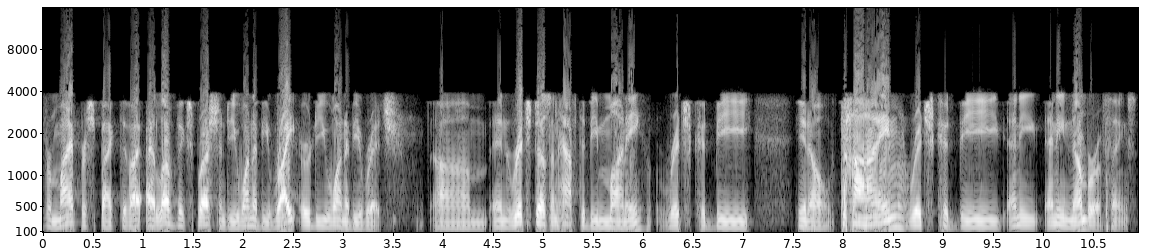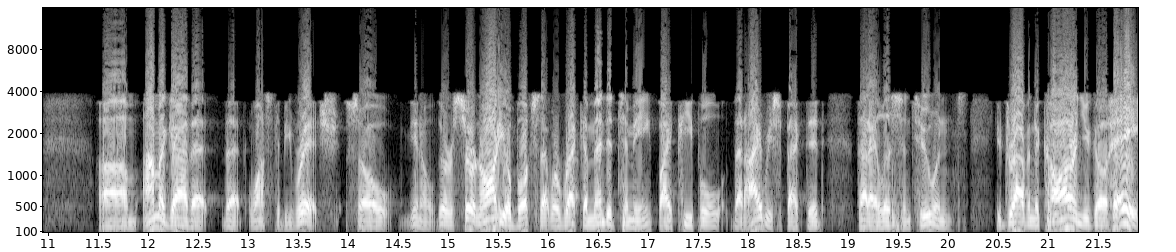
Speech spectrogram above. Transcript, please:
from my perspective, I, I love the expression: "Do you want to be right or do you want to be rich?" Um, and rich doesn't have to be money. Rich could be, you know, time. Rich could be any any number of things. Um, I'm a guy that that wants to be rich, so you know there are certain audiobooks that were recommended to me by people that I respected that I listened to, and you're driving the car and you go, "Hey,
